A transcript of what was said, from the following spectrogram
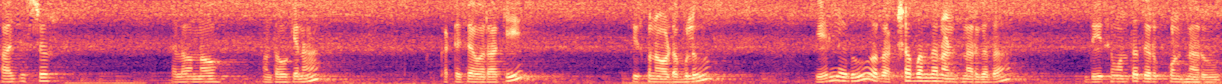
హాయ్ సిస్టర్. ఎలా ఉన్నావు? అంత ఓకేనా? కట్టేసావా రాకి తీసుకున్నావా డబ్బులు? ఏం లేదు రక్షాబంధన్ అంటున్నారు కదా. దేశం అంతా జరుపుకుంటున్నారు.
